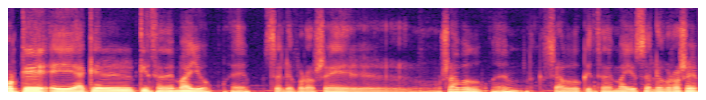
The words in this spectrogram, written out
porque eh, aquel 15 de mayo eh, celebróse un sábado, eh, sábado 15 de mayo celebróse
